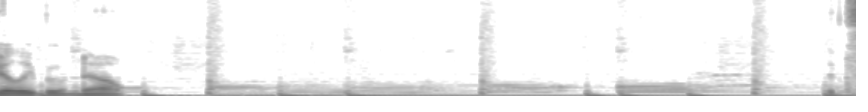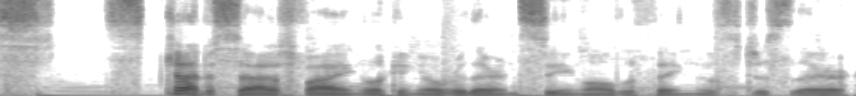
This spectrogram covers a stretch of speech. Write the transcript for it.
Jilly Boo, no. It's, it's kind of satisfying looking over there and seeing all the things just there.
